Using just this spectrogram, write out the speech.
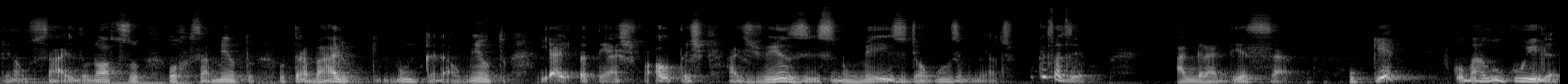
que não sai do nosso orçamento, o trabalho que nunca dá aumento e ainda tem as faltas, às vezes, no mês de alguns alimentos. Que fazer? Agradeça. O quê? Ficou maluco, William?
